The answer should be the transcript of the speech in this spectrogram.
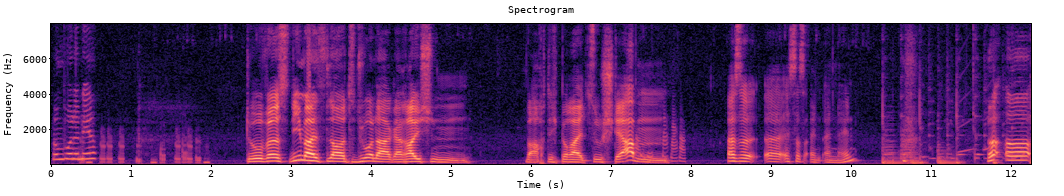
Irgendwo in der Nähe? Du wirst niemals Lord Durnak erreichen. Mach dich bereit zu sterben. Also, äh, ist das ein, ein Nein? uh -oh.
